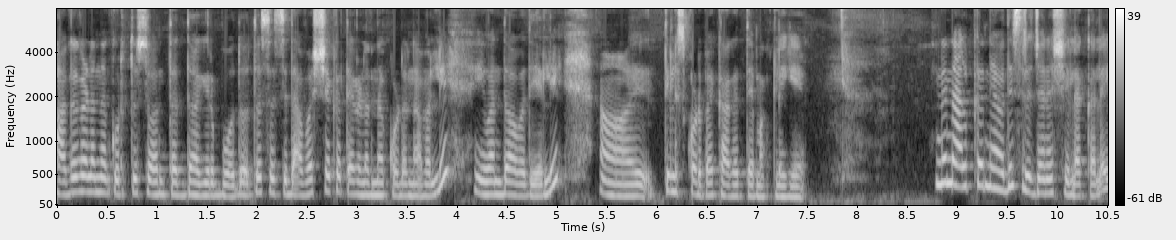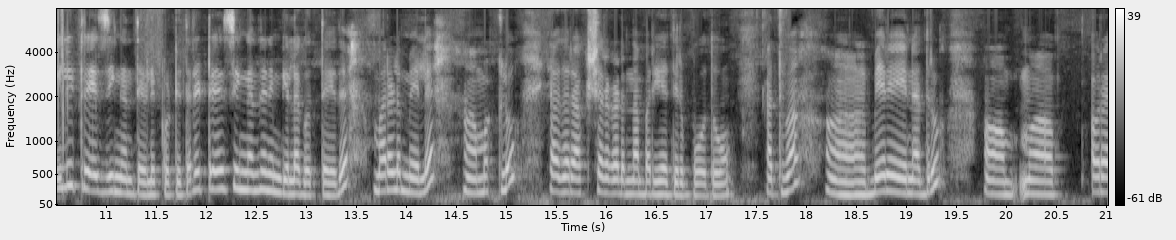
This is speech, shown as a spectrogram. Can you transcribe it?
ಭಾಗಗಳನ್ನು ಗುರುತಿಸುವಂಥದ್ದು ಆಗಿರ್ಬೋದು, ಅಥವಾ ಸಸ್ಯದ ಅವಶ್ಯಕತೆಗಳನ್ನು ಕೂಡ ನಾವಲ್ಲಿ ಈ ಒಂದು ಅವಧಿಯಲ್ಲಿ ತಿಳಿಸ್ಕೊಡ್ಬೇಕಾಗತ್ತೆ ಮಕ್ಕಳಿಗೆ ಇನ್ನು ನಾಲ್ಕನೇ ಅವಧಿ ಸೃಜನಶೀಲ ಕಲೆ. ಇಲ್ಲಿ ಟ್ರೇಸಿಂಗ್ ಅಂತ ಹೇಳಿ ಕೊಟ್ಟಿದ್ದಾರೆ. ಟ್ರೇಸಿಂಗ್ ಅಂದರೆ ನಿಮಗೆಲ್ಲ ಗೊತ್ತೇ ಇದೆ. ಮರಳ ಮೇಲೆ ಮಕ್ಕಳು ಯಾವ್ದಾದ್ರು ಅಕ್ಷರಗಳನ್ನು ಬರೆಯೋದಿರ್ಬೋದು ಅಥವಾ ಬೇರೆ ಏನಾದರೂ ಅವರ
